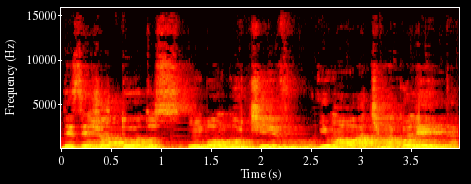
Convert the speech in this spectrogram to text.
Desejo a todos um bom cultivo e uma ótima colheita.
